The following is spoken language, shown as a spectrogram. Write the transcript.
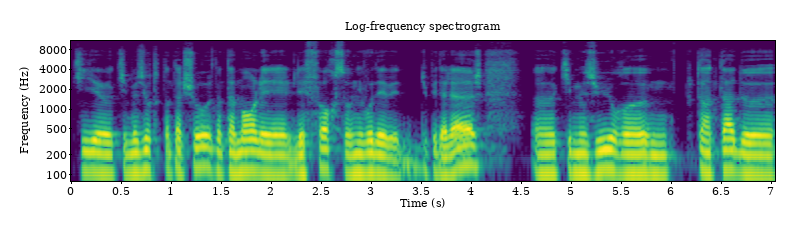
qui, euh, qui mesure tout un tas de choses, notamment les, les forces au niveau des, du pédalage, euh, qui mesure euh, tout un tas de,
